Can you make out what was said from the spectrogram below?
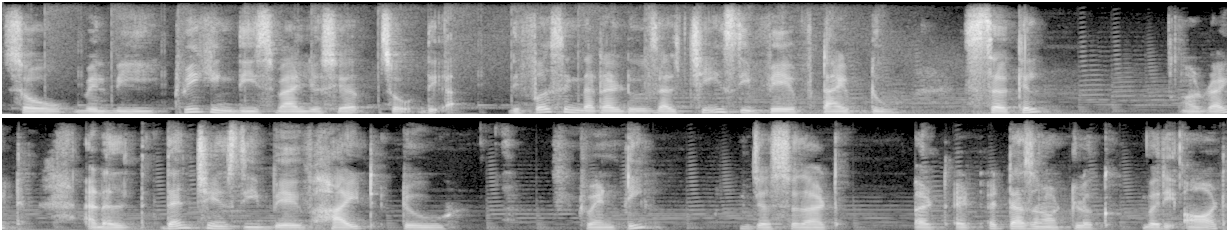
So we'll be tweaking these values here. So the the first thing that I'll do is I'll change the wave type to circle alright? And I'll then change the wave height to 20 just so that it, it, it does not look very odd.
